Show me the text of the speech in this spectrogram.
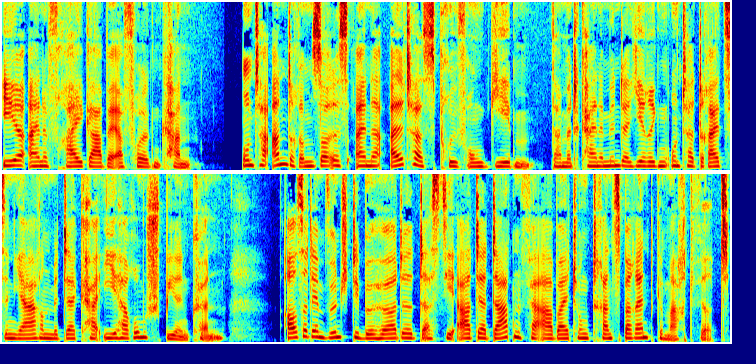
ehe eine Freigabe erfolgen kann. Unter anderem soll es eine Altersprüfung geben, damit keine Minderjährigen unter 13 Jahren mit der KI herumspielen können. Außerdem wünscht die Behörde, dass die Art der Datenverarbeitung transparent gemacht wird.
